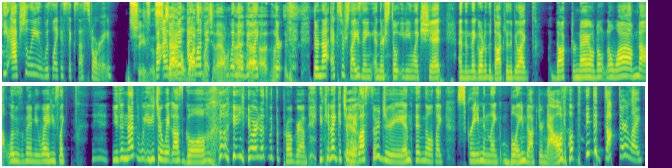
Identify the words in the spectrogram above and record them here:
He actually was like a success story. Jesus. But I See, I love haven't it. I watched love much it of that one. when they'll be uh, like, uh, they're they're not exercising and they're still eating like shit, and then they go to the doctor. They'd be like, "Doctor, now don't know why I'm not losing any weight." He's like. You did not reach your weight loss goal. you are not with the program. You cannot get your Yeah. weight loss surgery. And then they'll like scream and like blame doctor now. They'll play the doctor like,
